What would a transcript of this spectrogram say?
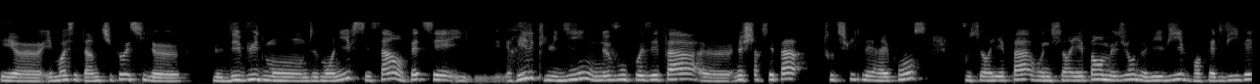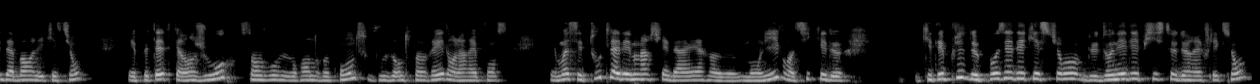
Et, euh, et moi c'était un petit peu aussi le le début de mon, de mon livre, c'est ça. En fait, c'est Rilke lui dit ne vous posez pas, euh, ne cherchez pas tout de suite les réponses. Vous seriez pas, vous ne seriez pas en mesure de les vivre. En fait, vivez d'abord les questions et peut-être qu'un jour, sans vous rendre compte, vous entrerez dans la réponse. Et moi, c'est toute la démarche qui est derrière euh, mon livre aussi, qui était plus de poser des questions, de donner des pistes de réflexion,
